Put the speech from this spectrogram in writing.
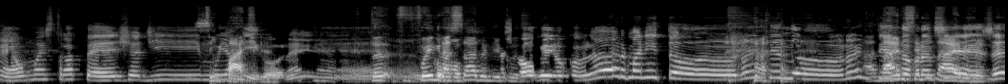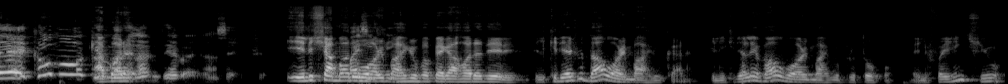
é uma estratégia de muito amigo, né? Foi como engraçado, Nicolas. Como, ah, hermanito, não entendo, não entendo francês. Né? É, como que Agora, não sei. ele chamando Mas, o Warren Barguil para pegar a roda dele. Ele queria ajudar o Warren Barguil, cara. Ele queria levar o Warren Barguil para o topo. Ele foi gentil.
